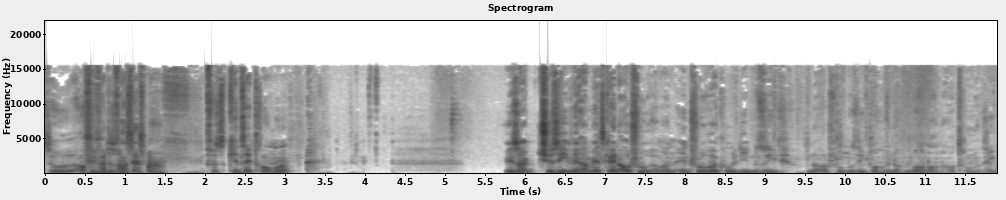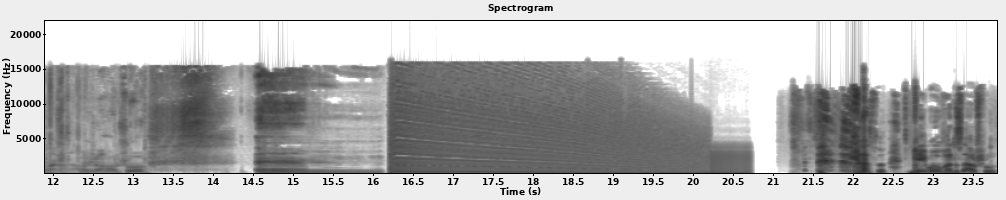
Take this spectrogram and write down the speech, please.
So, auf jeden Fall, das war's erstmal fürs Kindheitstrauma. Wir sagen Tschüssi, wir haben jetzt kein Outro, aber ein Intro war cool, die Musik. Eine Outro-Musik brauchen wir noch. Wir brauchen noch eine Outro-Musik. Wir brauchen noch eine Outro. Ähm. Achso, Game Over, das Outro.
